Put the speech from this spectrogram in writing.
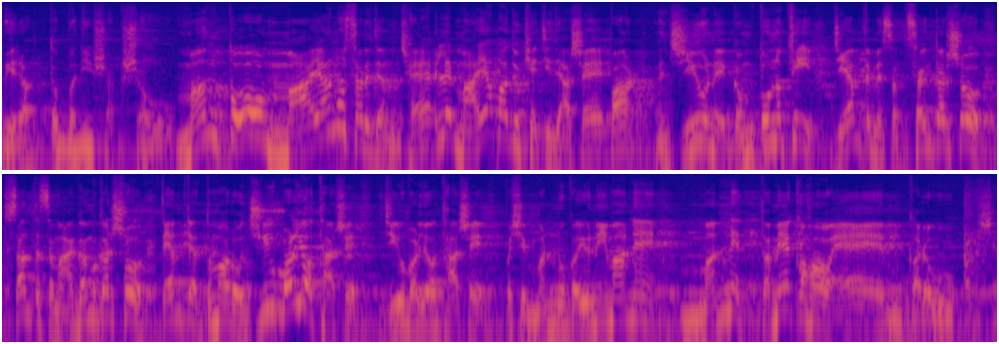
વિરક્ત બની શકશો. મન તો માયાનું સર્જન છે, એટલે માયા બાજુ ખેંચી જશે, પણ જીવને ગમતું નથી. જેમ તમે સત્સંગ કરશો, સંત સમાગમ કરશો, તેમ તેમ તમારો જીવ બળ્યો થશે, જીવ બળ્યો થશે. પછી મનનું કયું નહીં માને? મનને તમે કહો, એમ કરવું પડશે.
